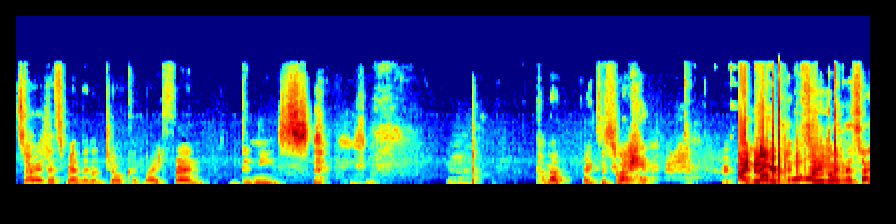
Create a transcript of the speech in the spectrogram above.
Sorry, that's my little joke with my friend Denise. Come on, right this way. I know you're blind. So we're going this way.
